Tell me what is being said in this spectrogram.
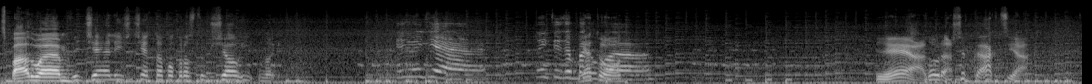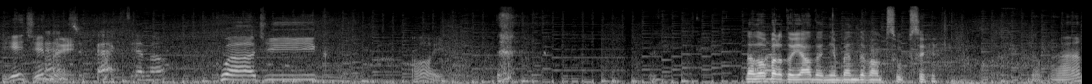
Spadłem. Widzieliście to, po prostu wziął i... No, Nie będzie. No i ty za Ja yeah, dobra, szybka akcja. Jedziemy. Szybka akcja, no. Kładzik. Oj. No dobra, dojadę, nie będę wam psuł psychy. Dobra.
